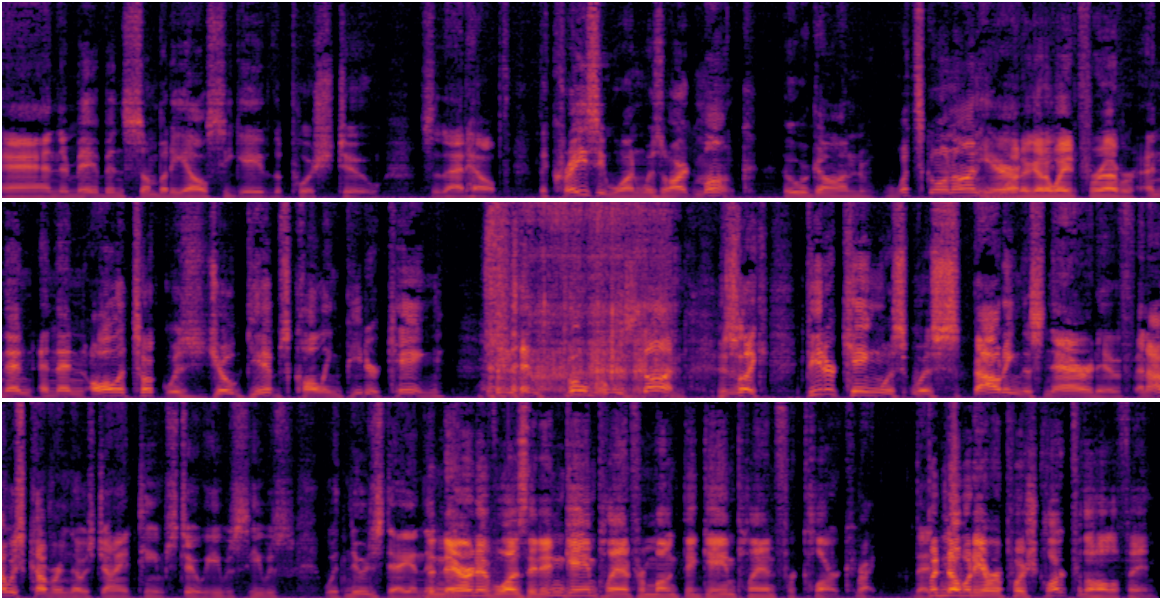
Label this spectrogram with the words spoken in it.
and there may have been somebody else he gave the push to, so that helped. The crazy one was Art Monk, who were going, "What's going on here?" I got to wait forever? And then and then all it took was Joe Gibbs calling Peter King, and then boom, it was done. It was like Peter King was was spouting this narrative, and I was covering those giant teams too. He was he was with Newsday, and The narrative was they didn't game plan for Monk, they game planned for Clark. Right. That- but nobody ever pushed Clark for the Hall of Fame.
